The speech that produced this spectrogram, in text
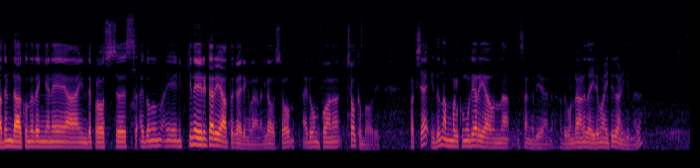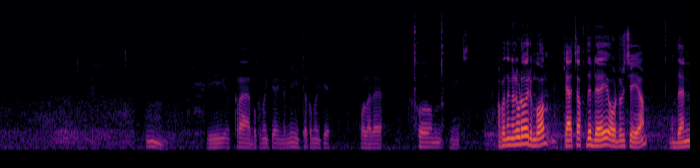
അതുണ്ടാക്കുന്നത് എങ്ങനെ അതിന്റെ പ്രോസസ്സ് ഇതൊന്നും എനിക്ക് നേരിട്ടറിയാത്ത കാര്യങ്ങളാണല്ലോ so I don't phone talk about it പക്ഷേ ഇത് നമ്മൾക്കും കൂടി അറിയാവുന്ന സംഗതിയാണ്. അതുകൊണ്ടാണ് ധൈര്യമായിട്ട് കാണിക്കുന്നത്. ഈ ക്രാബൊക്കെ നോക്കിയാൽ അതിന്റെ മീറ്റൊക്കെ നോക്കിയാൽ വളരെ ഫേം മീറ്റ് അപ്പോൾ നിങ്ങളിവിടെ വരുമ്പോൾ catch of the day order ചെയ്യാം. Then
